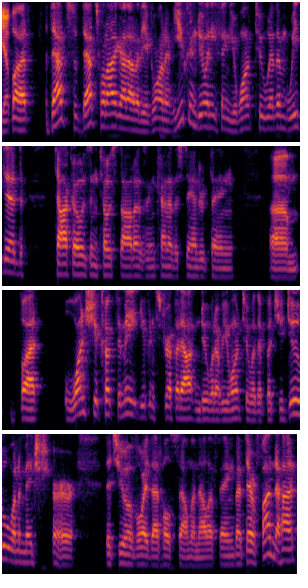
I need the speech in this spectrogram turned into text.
Yep. But that's that's what I got out of the iguana. You can do anything you want to with them. We did tacos and tostadas and kind of the standard thing. Um, but once you cook the meat, you can strip it out and do whatever you want to with it. But you do want to make sure that you avoid that whole salmonella thing. But they're fun to hunt.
